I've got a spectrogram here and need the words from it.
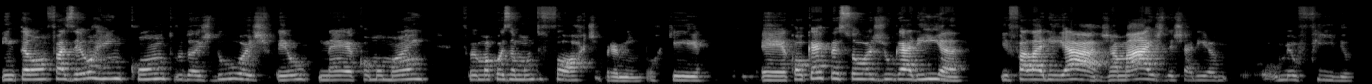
Então, fazer o reencontro das duas, eu, né, como mãe, foi uma coisa muito forte para mim, porque é, qualquer pessoa julgaria e falaria: ah, jamais deixaria o meu filho.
